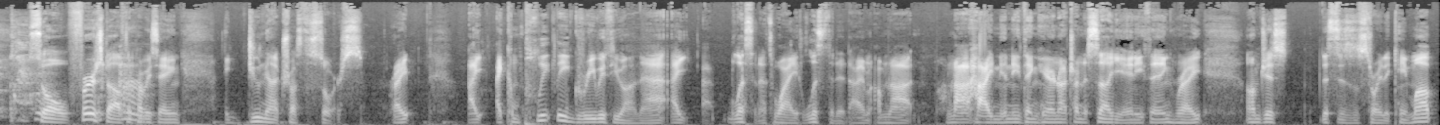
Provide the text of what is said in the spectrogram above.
so first off, they're probably saying, "I do not trust the source." Right? I, I completely agree with you on that. I, I listen. That's why I listed it. I'm I'm not I'm not hiding anything here. I'm not trying to sell you anything, right? I'm just this is a story that came up.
